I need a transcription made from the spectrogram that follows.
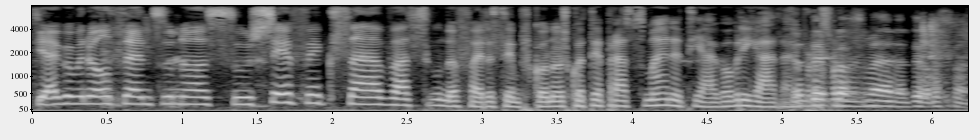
Tiago Manuel Santos, o nosso chefe é que sabe, à segunda-feira, sempre connosco. Até para a semana, Tiago. Obrigada. Até para a semana, até para a semana.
